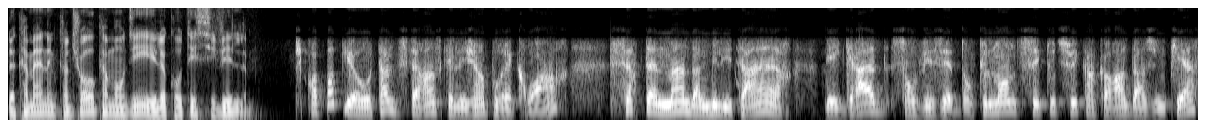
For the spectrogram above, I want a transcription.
le command and control, comme on dit, et le côté civil? Je ne crois pas qu'il y a autant de différence que les gens pourraient croire. Certainement, dans le militaire, les grades sont visibles. Donc, tout le monde sait tout de suite quand on rentre dans une pièce,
